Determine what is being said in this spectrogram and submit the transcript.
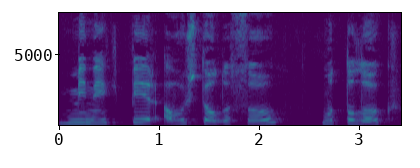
minik bir avuç dolusu mutluluk.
